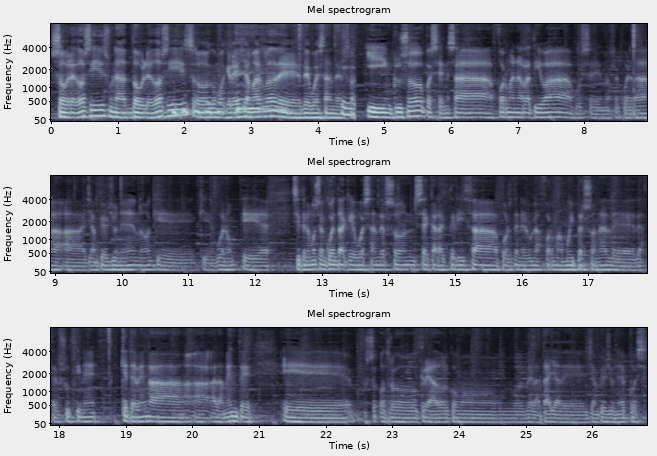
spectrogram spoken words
sobredosis, una doble dosis, o como queréis llamarlo, de, de Wes Anderson. Sí. E incluso pues, en esa forma narrativa pues, eh, nos recuerda a Jean-Pierre Junet, ¿no? que, que bueno eh, si tenemos en cuenta que Wes Anderson se caracteriza por tener una forma muy personal de, hacer su cine que te venga a la mente, eh, pues otro creador como de la talla de Jean-Pierre Junet, pues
